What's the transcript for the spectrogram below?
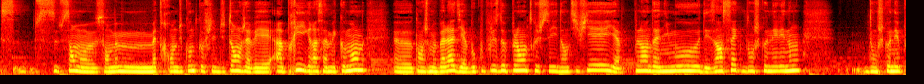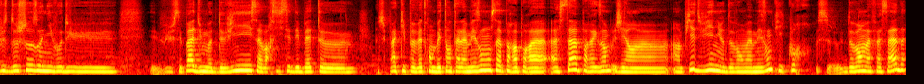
sans, sans même m'être rendu compte qu'au fil du temps, j'avais appris grâce à mes commandes. Euh, quand je me balade, il y a beaucoup plus de plantes que je sais identifier. Il y a plein d'animaux, des insectes dont je connais les noms, dont je connais plus de choses au niveau du, je sais pas, du mode de vie, savoir si c'est des bêtes, euh, je sais pas, qui peuvent être embêtantes à la maison. Ça, par rapport à, ça, par exemple, j'ai un, pied de vigne devant ma maison qui court devant ma façade.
